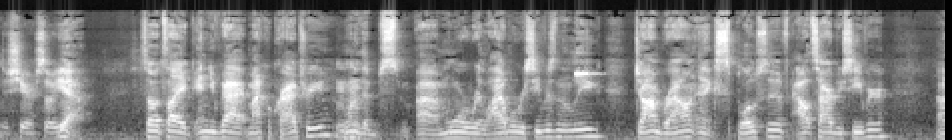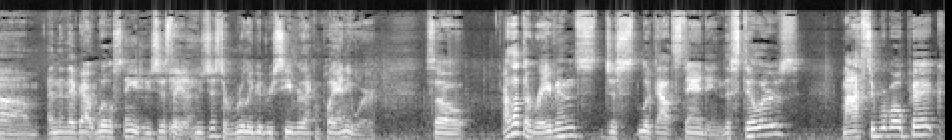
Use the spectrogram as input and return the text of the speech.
this year, so yeah. yeah. So it's like, and you've got Michael Crabtree, one of the uh, more reliable receivers in the league. John Brown, an explosive outside receiver, um, and then they've got Will Snead, who's just a, Yeah. who's just a really good receiver that can play anywhere. So I thought the Ravens just looked outstanding. The Steelers, my Super Bowl pick,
